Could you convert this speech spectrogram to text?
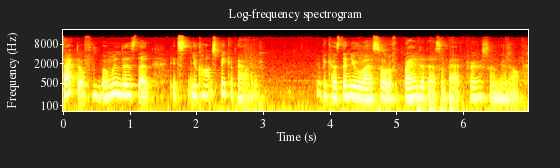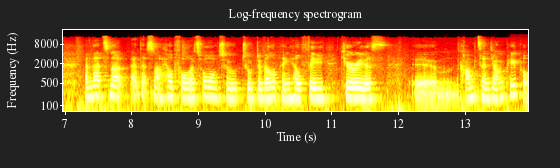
fact of the moment is that it's, you can't speak about it because then you are sort of branded as a bad person, you know. And that's not, that's not helpful at all to, to developing healthy, curious, um, competent young people.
